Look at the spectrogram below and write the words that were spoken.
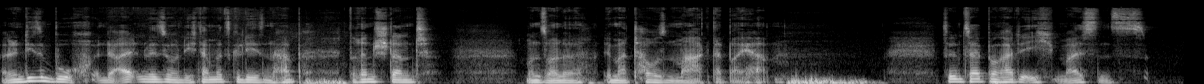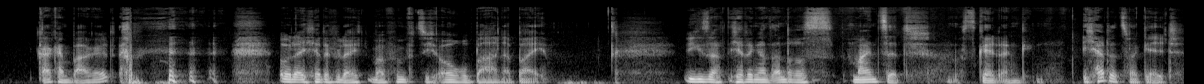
Weil in diesem Buch, in der alten Version, die ich damals gelesen habe, drin stand, man solle immer 1000 Mark dabei haben. Zu dem Zeitpunkt hatte ich meistens gar kein Bargeld. Oder ich hatte vielleicht mal 50 Euro bar dabei. Wie gesagt, ich hatte ein ganz anderes Mindset, was Geld anging. Ich hatte zwar Geld,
